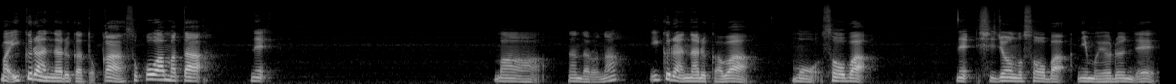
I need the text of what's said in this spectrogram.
まあいくらになるかとか、そこはまた、ね、まあ、なんだろうな。いくらになるかは、もう相場、ね、市場の相場にもよるんで、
